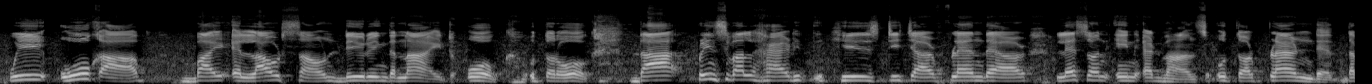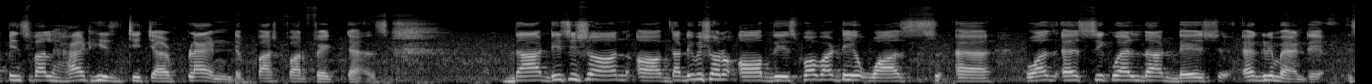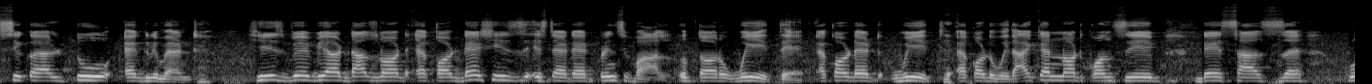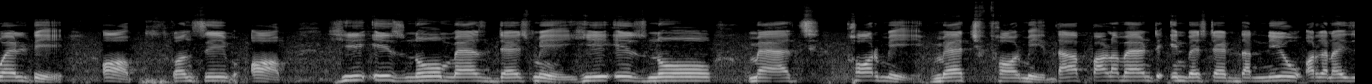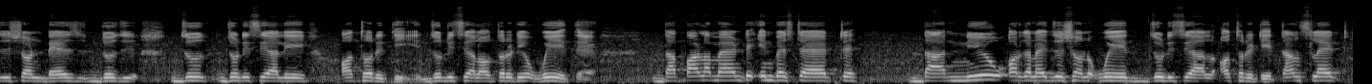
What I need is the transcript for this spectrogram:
we woke up by a loud sound during the night Oak, uttar woke the principal had his teacher plan their lesson in advance uttar planned the principal had his teacher planned past perfect tense the decision of the division of this property was uh, was a sequel the dash agreement sequel to agreement his behavior does not accord dash his stated principle uttar with accorded with accord with i cannot conceive dash such cruelty of conceive of he is no match dash me he is no match for me match for me the parliament invested the new organization dash ju- ju- judicially authority judicial authority with the parliament invested the new organization with judicial authority translate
